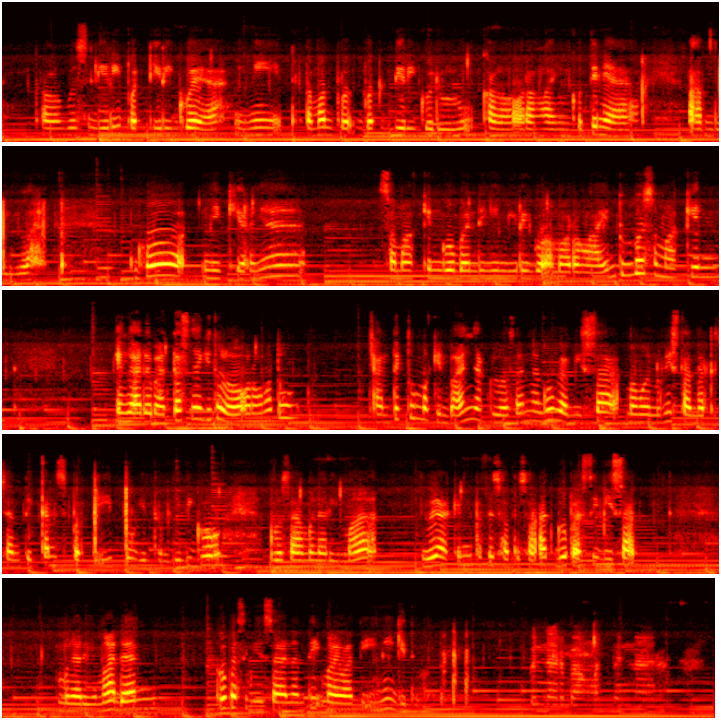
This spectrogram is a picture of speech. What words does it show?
kalau gue sendiri buat diri gue ya. Ini terutama buat buat diri gue dulu. Kalau orang lain ngikutin ya alhamdulillah. Gue mikirnya semakin gue bandingin diri gue sama orang lain tuh gue semakin yang nggak ada batasnya gitu loh. Orang-orang tuh cantik tuh makin banyak di luar sana. Gue nggak bisa memenuhi standar kecantikan seperti itu gitu. Jadi gue berusaha menerima. Gue yakin pasti suatu saat gue pasti bisa menerima dan gue pasti bisa nanti melewati ini gitu. Benar banget benar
